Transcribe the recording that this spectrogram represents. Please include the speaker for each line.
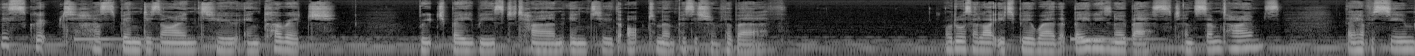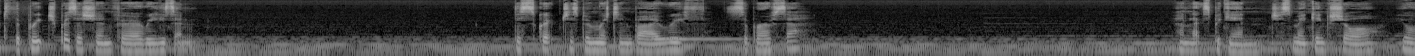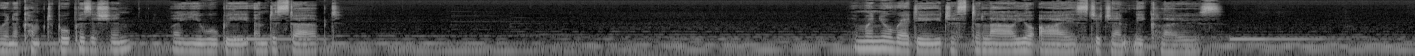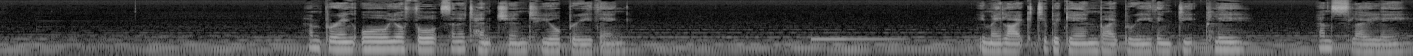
Speaker 1: This script has been designed to encourage breech babies to turn into the optimum position for birth. I would also like you to be aware that babies know best, and sometimes they have assumed the breech position for a reason. This script has been written by Ruth Sobrosa. And let's begin, just making sure you're in a comfortable position where you will be undisturbed. And when you're ready, just allow your eyes to gently close. And bring all your thoughts and attention to your breathing. You may like to begin by breathing deeply and slowly.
